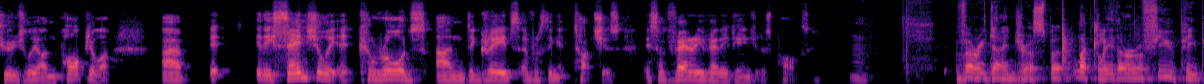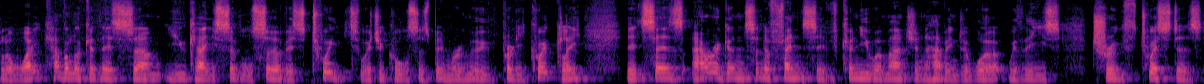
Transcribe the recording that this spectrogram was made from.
hugely unpopular uh, it essentially it corrodes and degrades everything it touches. It's a very very dangerous policy. Mm. Very dangerous, but luckily there are a few people awake. Have a look at this um, UK civil service tweet, which of course has been removed pretty quickly. It says, arrogant and offensive. Can you imagine having to work with these truth twisters?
